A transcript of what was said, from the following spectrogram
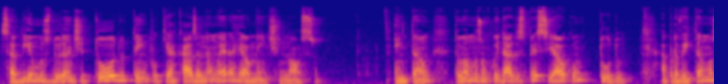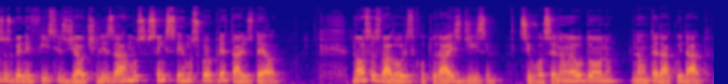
sabíamos durante todo o tempo que a casa não era realmente nossa. Então, tomamos um cuidado especial com tudo. Aproveitamos os benefícios de a utilizarmos sem sermos proprietários dela. Nossos valores culturais dizem: se você não é o dono, não terá cuidado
